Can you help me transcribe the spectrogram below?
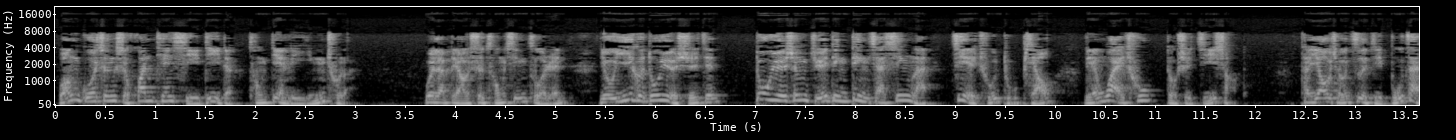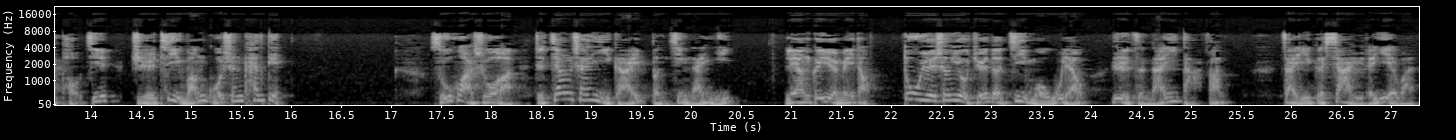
王国生是欢天喜地的从店里迎出来。为了表示重新做人，有一个多月时间，杜月笙决定定下心来戒除赌嫖，连外出都是极少的。他要求自己不再跑街，只替王国生看店。俗话说啊，这江山易改，本性难移。两个月没到，杜月笙又觉得寂寞无聊，日子难以打发了。在一个下雨的夜晚，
